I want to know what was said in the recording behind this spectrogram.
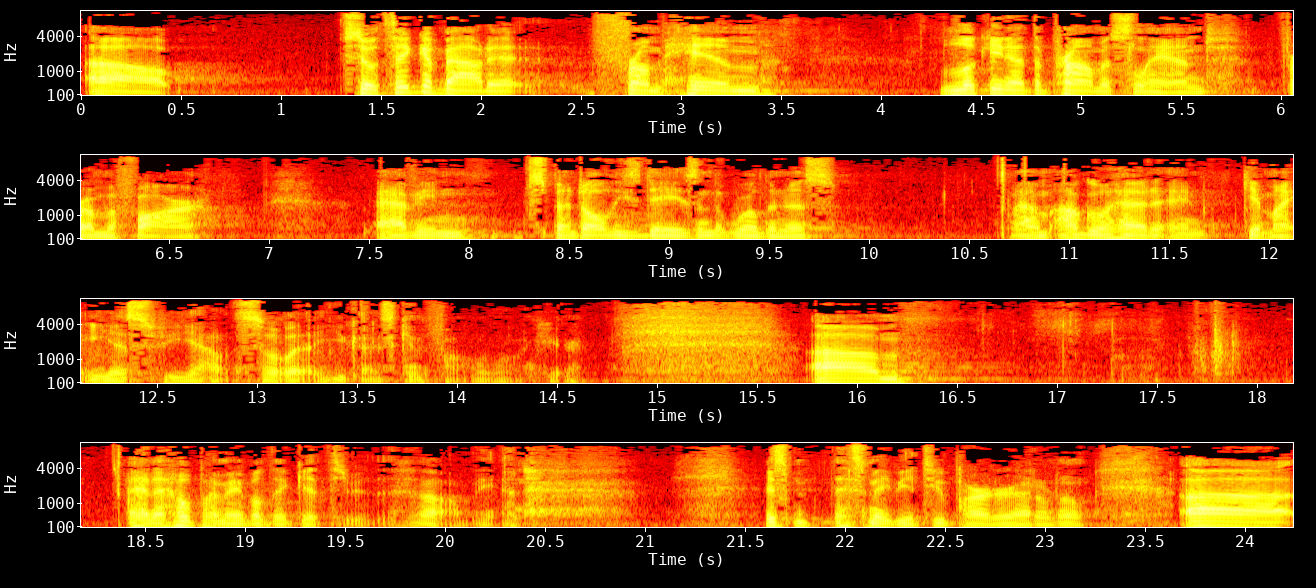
Uh, so think about it from him looking at the promised land from afar, having spent all these days in the wilderness. Um, I'll go ahead and get my ESV out so that you guys can follow along here. Um, and I hope I'm able to get through this. Oh, man. This, this may be a two parter. I don't know. Uh,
